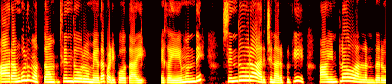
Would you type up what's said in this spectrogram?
ఆ రంగులు మొత్తం సింధూరు మీద పడిపోతాయి. ఇక ఏముంది? సింధూర అరిచిన అరుపుకి ఆ ఇంట్లో వాళ్ళందరూ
